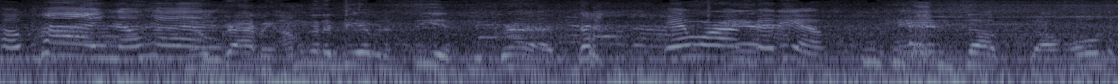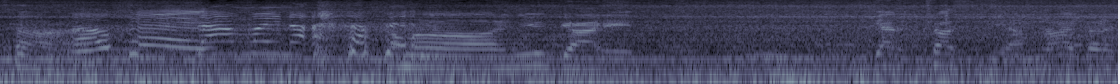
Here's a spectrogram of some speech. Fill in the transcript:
Okay, no hands. No grabbing. I'm gonna be able to see if you grab. and we're on Hand- video. Hands up the whole time. Okay. that might not happen. Come on, you got it. You gotta trust me. I'm not gonna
